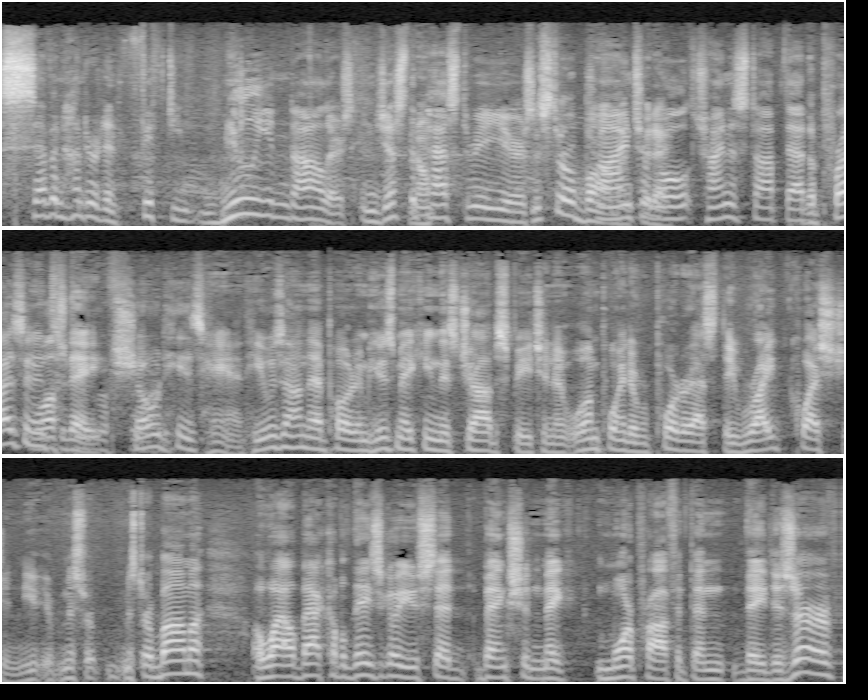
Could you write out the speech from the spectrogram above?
$750 million in just the you know, past three years Mr. Obama trying to today, roll, trying to stop that. The president today showed his hand. He was on that podium. He was making this job speech, and at one point, a reporter asked the right question. You, Mr. Mr. Obama, a while back, a couple days ago, you said banks shouldn't make more profit than they deserve.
